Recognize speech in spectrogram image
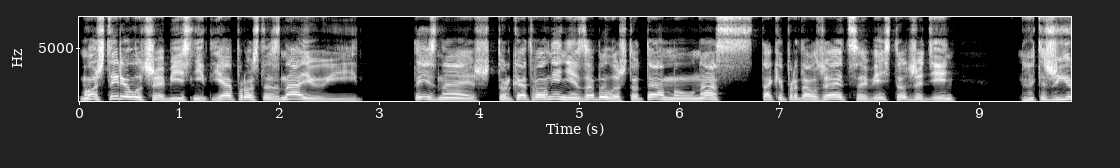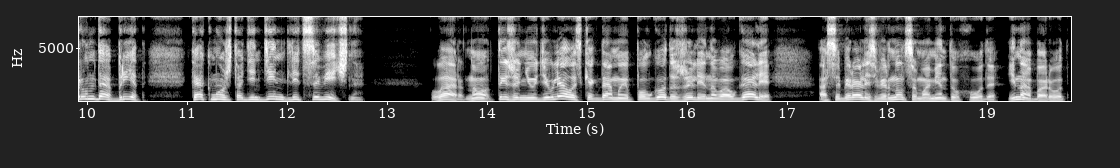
Может, Иря лучше объяснит. Я просто знаю, и ты знаешь. Только от волнения забыла, что там у нас так и продолжается весь тот же день. Но это же ерунда, бред. Как может один день длиться вечно? Лар, но ты же не удивлялась, когда мы полгода жили на Волгале, а собирались вернуться в момент ухода. И наоборот.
